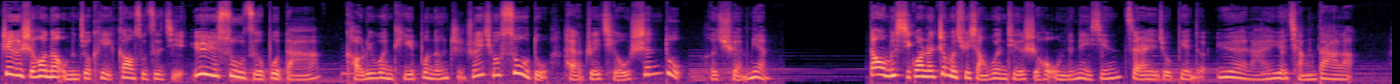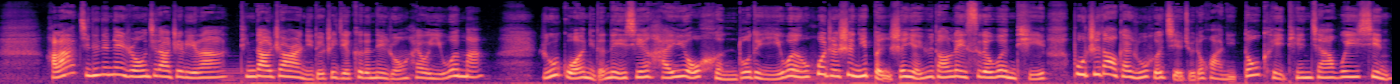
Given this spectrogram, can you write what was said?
这个时候呢，我们就可以告诉自己：欲速则不达。考虑问题不能只追求速度，还要追求深度和全面。当我们习惯了这么去想问题的时候，我们的内心自然也就变得越来越强大了。好啦，今天的内容就到这里啦。听到这儿，你对这节课的内容还有疑问吗？如果你的内心还有很多的疑问，或者是你本身也遇到类似的问题，不知道该如何解决的话，你都可以添加微信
